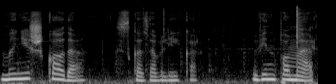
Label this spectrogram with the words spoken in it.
Мені шкода, сказав лікар. Він помер.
